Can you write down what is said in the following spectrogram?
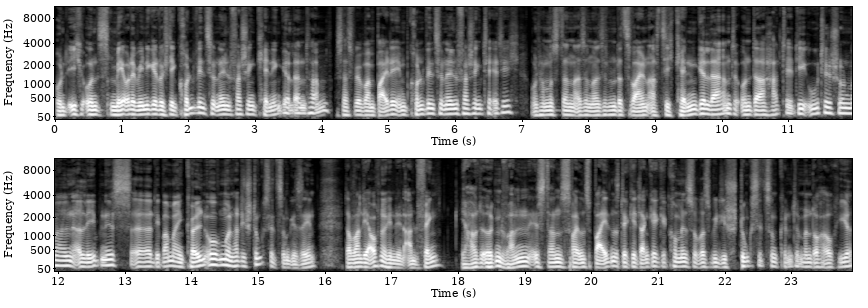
und ich uns mehr oder weniger durch den konventionellen Fasching kennengelernt haben. Das heißt, wir waren beide im konventionellen Fasching tätig und haben uns dann also 1982 kennengelernt. Und da hatte die Ute schon mal ein Erlebnis. Äh, die war mal in Köln oben und hat die Stunksitzung gesehen. Da waren die auch noch in den Anfängen. Ja, und irgendwann ist dann bei uns beiden der Gedanke gekommen, sowas wie die Stunksitzung könnte man doch auch hier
